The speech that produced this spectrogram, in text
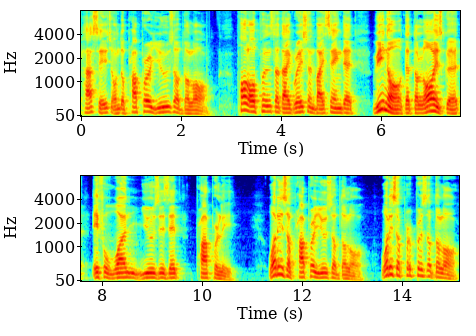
passage on the proper use of the law. Paul opens the digression by saying that we know that the law is good if one uses it properly. What is a proper use of the law? What is the purpose of the law?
